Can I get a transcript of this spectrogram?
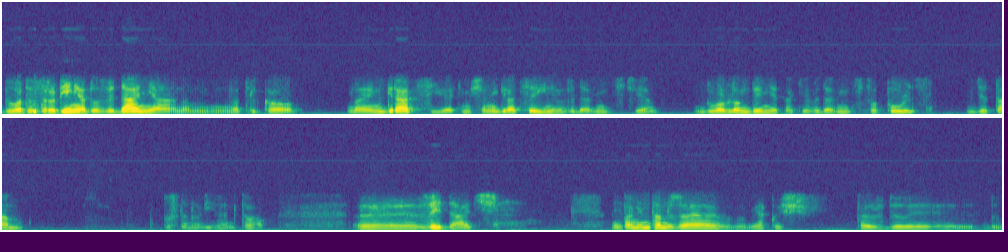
y, było do zrobienia, do wydania, no, no tylko na emigracji, w jakimś emigracyjnym wydawnictwie. Było w Londynie takie wydawnictwo Puls, gdzie tam postanowiłem to e, wydać. No i pamiętam, że jakoś to już były, był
